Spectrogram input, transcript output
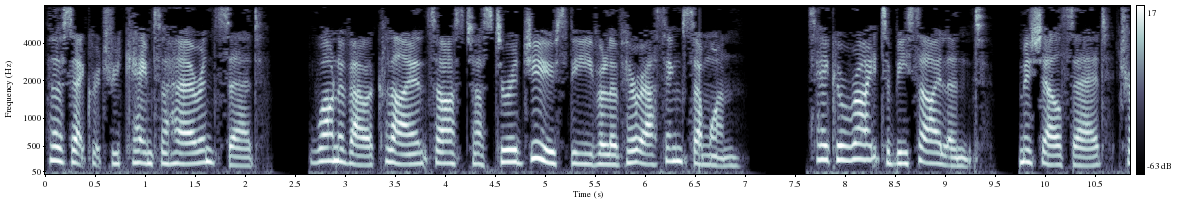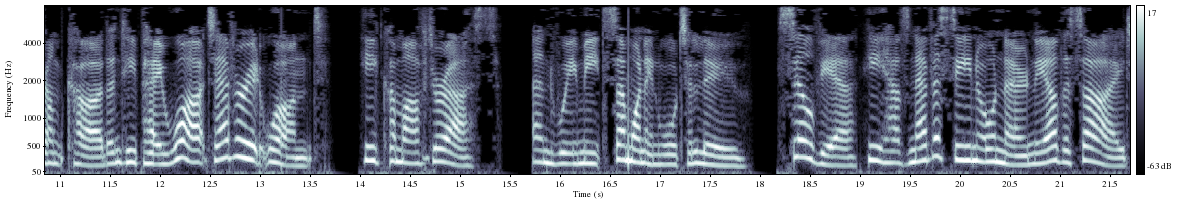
Her secretary came to her and said, One of our clients asked us to reduce the evil of harassing someone. Take a right to be silent. Michelle said, Trump card and he pay whatever it want. He come after us. And we meet someone in Waterloo. Sylvia, he has never seen or known the other side.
